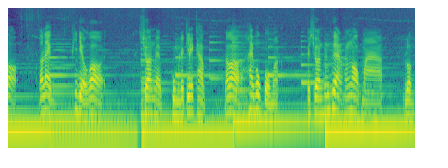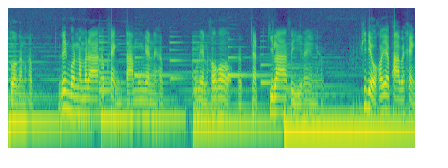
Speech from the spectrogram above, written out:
ก็ตอนแรกพี่เดี่ยวก็ชวนแบบกลุ่มเล็ก ๆ ครับ แล้วก็ให้พวกผมอะไปชวนเพื่อนๆข้างนอกมารวมตัวกันครับ เล่นบอลธรรมดาครับ แข่งตามโรงเรียนนะครับ โรงเรียนเขาก็แบบจัดกีฬาสีอะไรอย่างเงี้ยครับ พี่เดี่ยวเขาจะพาไปแข่ง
